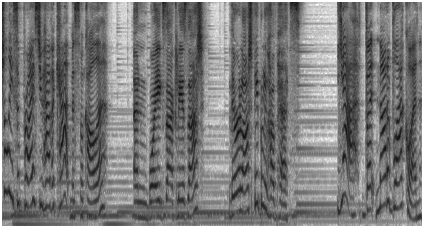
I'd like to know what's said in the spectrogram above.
Actually surprised you have a cat, Miss McCullough. And why exactly is that? There are a lot of people who have pets. Yeah, but not a black one.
